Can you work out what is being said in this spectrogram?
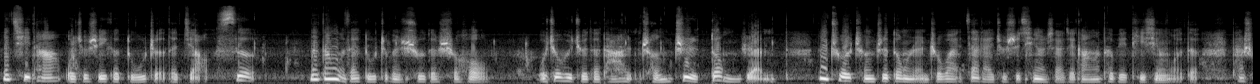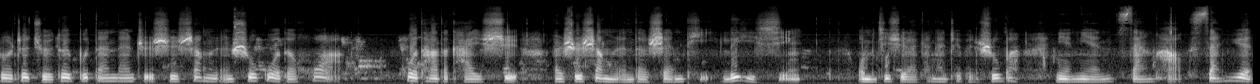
那其他，我就是一个读者的角色。那当我在读这本书的时候，我就会觉得它很诚挚动人。那除了诚挚动人之外，再来就是青儿小姐刚刚特别提醒我的，她说这绝对不单单只是上人说过的话。或他的开始，而是上人的身体力行。我们继续来看看这本书吧。年年三好三愿，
